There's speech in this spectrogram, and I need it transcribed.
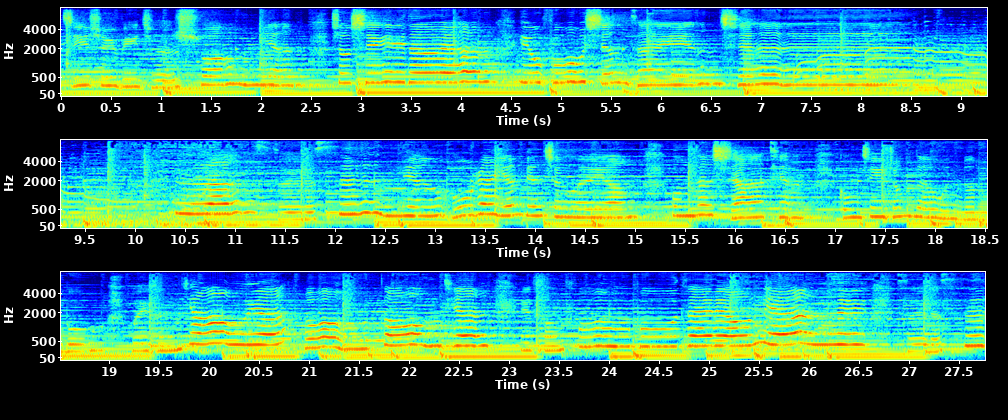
继续闭着双眼，熟悉的脸又浮现在眼前。蓝色的思念忽然演变成了阳光的夏天，空气中的温暖不会很遥远。哦，冬天也仿佛不再留恋。绿色的思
